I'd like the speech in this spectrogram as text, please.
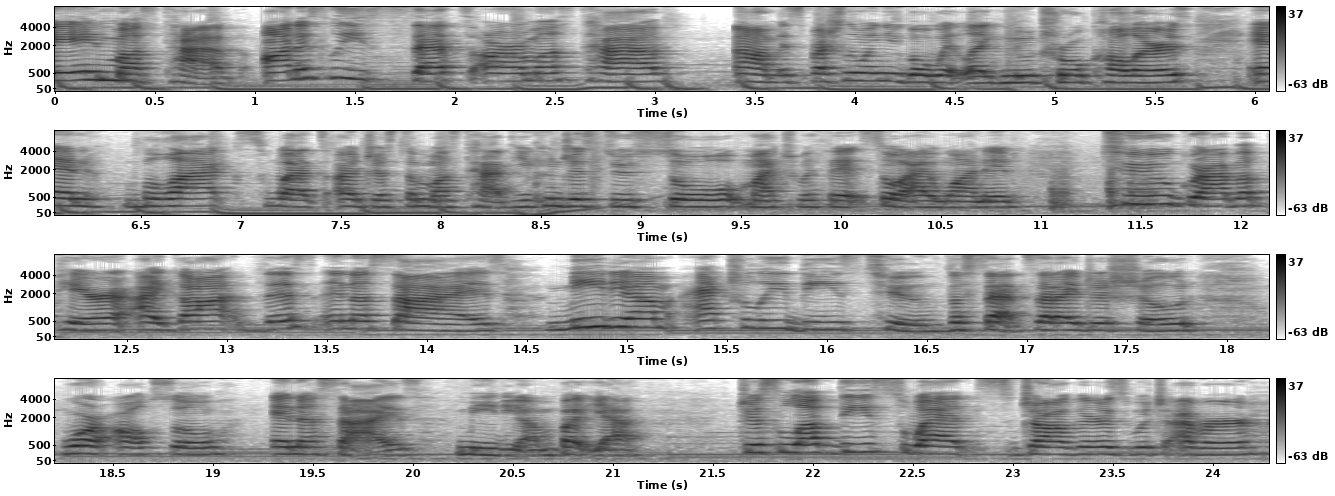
A must-have. Honestly sets are a must-have um, especially when you go with like neutral colors. And black sweats are just a must-have. You can just do so much with it. So I wanted to grab a pair. I got this in a size medium. Actually these two the sets that I just showed were also in a size medium. But yeah just love these sweats joggers whichever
